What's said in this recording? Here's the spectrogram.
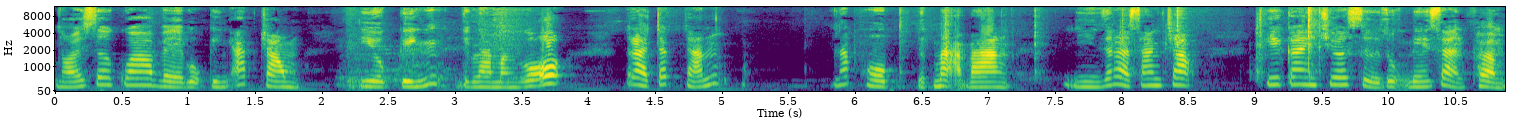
Nói sơ qua về bộ kính áp tròng thì hộp kính được làm bằng gỗ, rất là chắc chắn, nắp hộp được mạ vàng, nhìn rất là sang trọng. Khi các anh chưa sử dụng đến sản phẩm,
